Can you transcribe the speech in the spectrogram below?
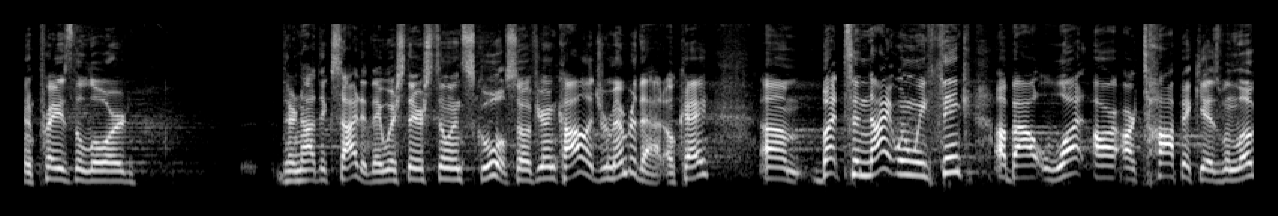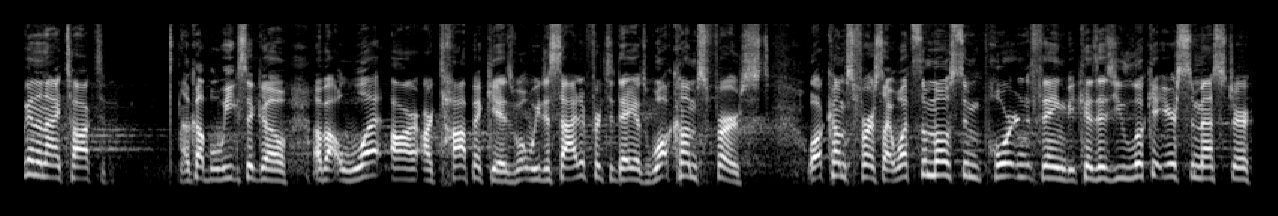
and praise the Lord? They're not excited. They wish they were still in school. So if you're in college, remember that, okay? Um, but tonight, when we think about what our, our topic is, when Logan and I talked a couple weeks ago about what our, our topic is, what we decided for today is what comes first what comes first? Like, what's the most important thing? Because as you look at your semester,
